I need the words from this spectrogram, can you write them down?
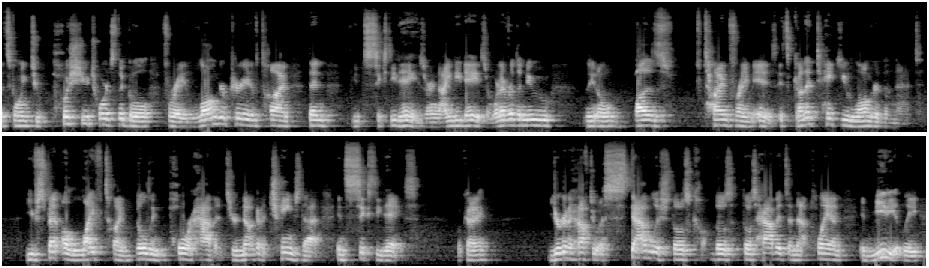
that's going to push you towards the goal for a longer period of time than 60 days or 90 days or whatever the new you know buzz time frame is. It's going to take you longer than that. You've spent a lifetime building poor habits. You're not going to change that in 60 days. Okay? You're going to have to establish those those those habits and that plan immediately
